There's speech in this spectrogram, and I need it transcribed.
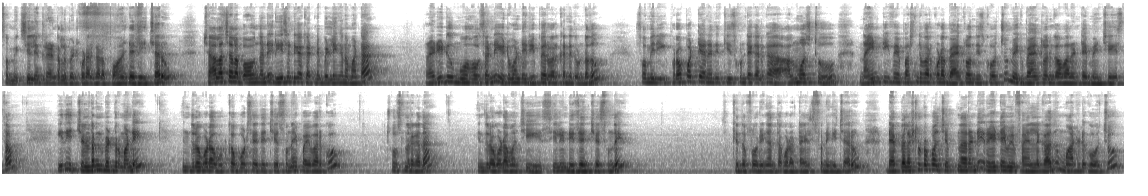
సో మిక్సీలో గ్రైండర్లో పెట్టుకోవడానికి కూడా పాయింట్ అయితే ఇచ్చారు. చాలా చాలా బాగుందండి. రీసెంట్గా కట్టిన బిల్డింగ్ అనమాట రెడీ టు మూవ్ హౌస్ అండి. ఎటువంటి రిపేర్ వర్క్ అనేది ఉండదు. సో మీరు ఈ ప్రాపర్టీ అనేది తీసుకుంటే కనుక ఆల్మోస్ట్ నైంటీ ఫైవ్ పర్సెంట్ వరకు కూడా బ్యాంక్ లోన్ తీసుకోవచ్చు. మీకు బ్యాంక్ లోన్ కావాలంటే మేము చేయిస్తాం. ఇది చిల్డ్రన్ బెడ్రూమ్ అండి. ఇందులో కూడా వుడ్ కబోర్డ్స్ అయితే చేస్తున్నాయి పై వరకు. చూస్తున్నారు కదా? ఇందులో కూడా మంచి సీలింగ్ డిజైన్ చేస్తుంది. కింద ఫ్లోరింగ్ అంతా కూడా టైల్స్ ఫ్లోరింగ్ ఇచ్చారు. డెబ్బై లక్షల రూపాయలు చెప్తున్నారండి. రేట్ ఏమీ ఫైనల్ కాదు. మాట్లాడుకోవచ్చు.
